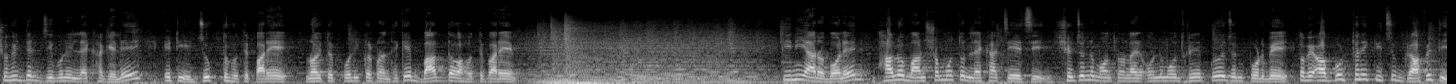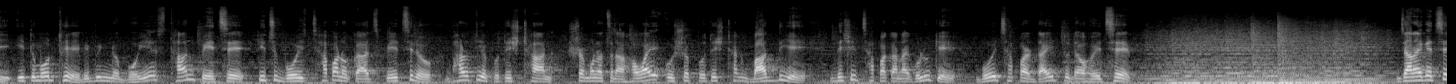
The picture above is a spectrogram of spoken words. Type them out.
শহীদদের জীবনী লেখা গেলে এটি যুক্ত হতে পারে, নয়তো পরিকল্পনা থেকে বাদ দেওয়া হতে পারে। তিনি আরও বলেন, ভালো মানসম্মত লেখা চেয়েছি, সেজন্য মন্ত্রণালয়ের অনুমোদনের প্রয়োজন পড়বে। তবে অভ্যর্থনে কিছু গ্রাফিতি ইতিমধ্যে বিভিন্ন বইয়ে স্থান পেয়েছে। কিছু বই ছাপানো কাজ পেয়েছিল ভারতীয় প্রতিষ্ঠান। সমালোচনা হওয়ায় ওইসব প্রতিষ্ঠান বাদ দিয়ে দেশি ছাপাখানাগুলোকে বই ছাপার দায়িত্ব দেওয়া হয়েছে। জানা গেছে,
